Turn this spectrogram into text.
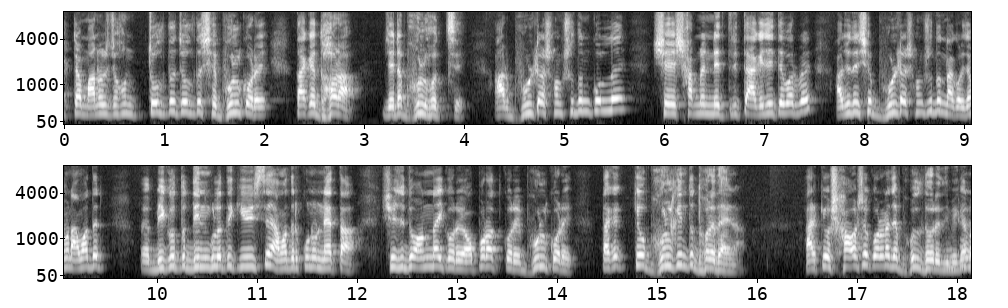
একটা মানুষ যখন চলতে চলতে সে ভুল করে তাকে ধরা যেটা ভুল হচ্ছে। আর ভুলটা সংশোধন করলে সে সামনের নেতৃত্বে আগে যেতে পারবে। আর যদি সে ভুলটা সংশোধন না করে যেমন আমাদের বিগত দিনগুলোতে কী হয়েছে আমাদের কোনো নেতা সে যদি অন্যায় করে অপরাধ করে ভুল করে তাকে কেউ ভুল কিন্তু ধরে দেয় না। আর কেউ সাহসও করে না যে ভুল ধরে দিবে। কেন?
